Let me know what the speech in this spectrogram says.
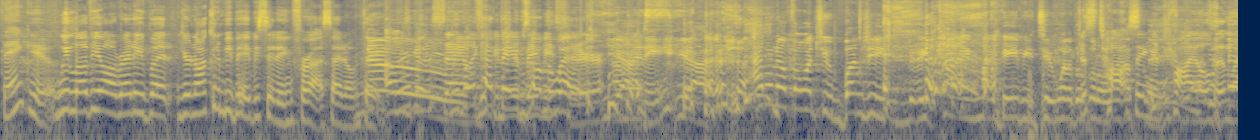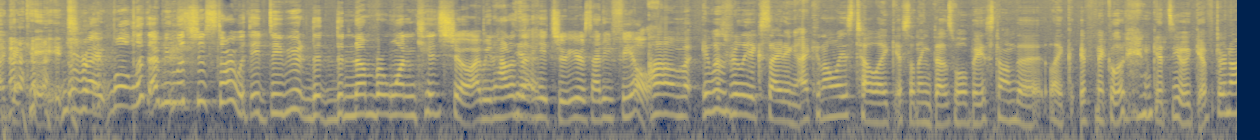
Thank you. We love you already, but you're not going to be babysitting for us, I don't think. No. I was gonna say, We like, both have can babes on the way. babysitter already. Yeah. I don't know if I want you bungee tying my baby to one of those Just little tossing a child in like a cage. Right. Well, let, I mean, let's just start with it debuted the, the number one kids show. I mean, how does that hit your ears? How do you feel? Um, it was really exciting. I can always tell like if something does well based on the like if Nickelodeon gets you a gift or not.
